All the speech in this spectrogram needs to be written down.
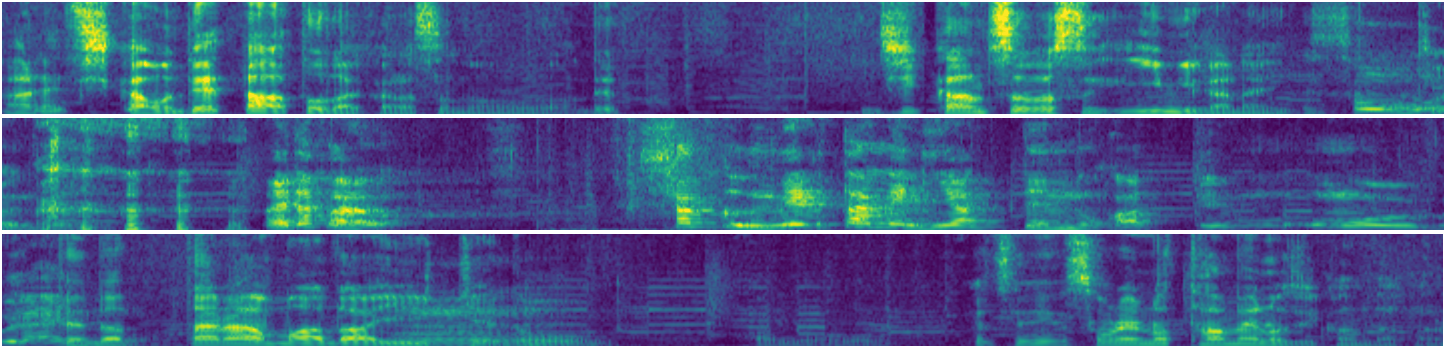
あれしかも出た後だからそので時間潰す意味がないそうよね。あれだから尺埋めるためにやってんのかって思うぐらいだったらまだいいけど、うあの別にそれのための時間だから。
